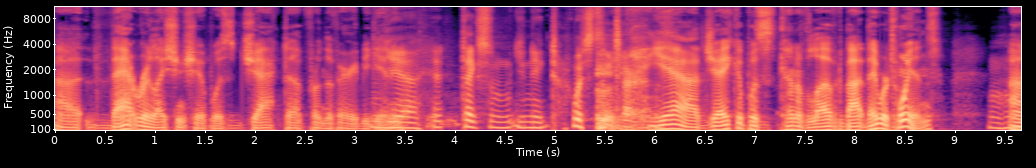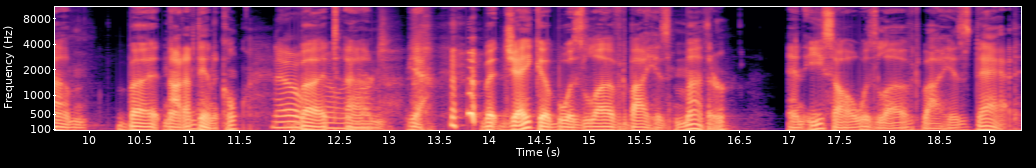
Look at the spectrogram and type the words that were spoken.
Uh, that relationship was jacked up from the very beginning. Yeah, it takes some unique twists and turns. Yeah, Jacob was kind of loved by. They were twins, Mhm. um, but not identical. no, but no, um, yeah, but Jacob was loved by his mother, and Esau was loved by his dad.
